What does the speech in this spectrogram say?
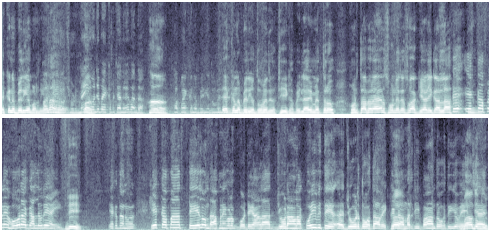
190 ਦੀਆਂ ਬਣਦੀਆਂ ਨਾ। ਪੰਜ ਨਹੀਂ ਉਂਝ ਬਈ 195 ਬੰਦਾ ਹਾਂ। ਆਪਾਂ 190 ਦੀਆਂ ਦੋਵੇਂ ਦੇ 190 ਦੀਆਂ ਦੋਵੇਂ ਦੇ ਠੀਕ ਆ ਬਈ ਲੈ ਵੀ ਮਿੱਤਰੋ ਹੁਣ ਤਾਂ ਫਿਰ ਐਨ ਸੋਨੇ ਤੇ ਸੁਹਾਗੇ ਵਾਲੀ ਗੱਲ ਆ। ਤੇ ਇੱਕ ਆਪਣੇ ਹੋਰ ਆ ਗੱਲ ਉਰੇ ਆਈ। ਜੀ। ਇੱਕ ਤੁਹਾਨੂੰ ਇੱਕ ਆਪਾਂ ਤੇਲ ਹੁੰਦਾ ਆਪਣੇ ਕੋਲ ਗੋਡਿਆਂ ਵਾਲਾ ਜੋੜਾਂ ਵਾਲਾ ਕੋਈ ਵੀ ਤੇਲ ਅ, ਜੋੜ ਦੁਖਦਾ ਹੋਵੇ ਕਿਹੜਾ। ਮਰਜ਼ੀ ਬਾਹ ਦੁਖਦੀ ਹੋਵੇ ਬਾਂਹ ਦੁਖਦੀ।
